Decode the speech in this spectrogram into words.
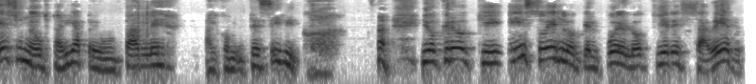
Eso me gustaría preguntarle al comité cívico. Yo creo que eso es lo que el pueblo quiere saber.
